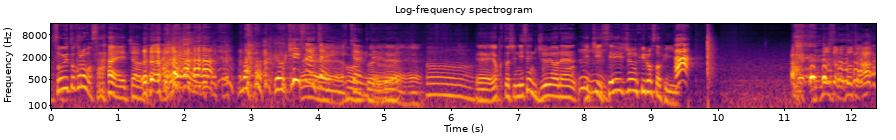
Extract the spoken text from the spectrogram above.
そういうところもさえちゃん、まあ余計されちゃう、ええいっちゃうみたいな、ね。えー翌年2014年うんうん。1位清純フィロソフィー、あどうしたの？どうした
